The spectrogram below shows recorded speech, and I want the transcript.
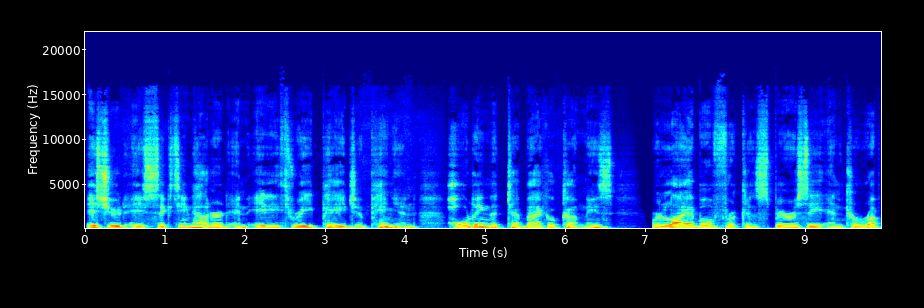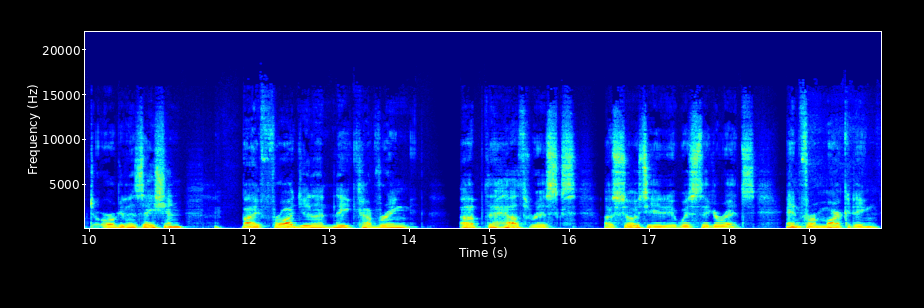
issued a 1683 page opinion holding the tobacco companies were liable for conspiracy and corrupt organization by fraudulently covering up the health risks associated with cigarettes and for marketing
